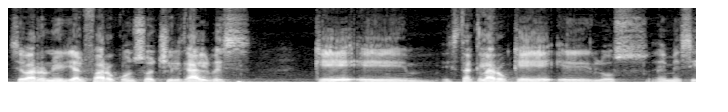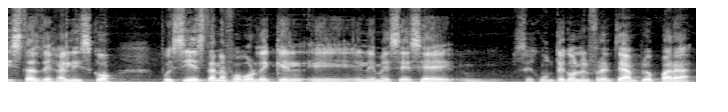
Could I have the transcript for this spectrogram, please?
se va a reunir ya el Faro con Xochil Galvez, que eh, está claro que eh, los MCistas de Jalisco, pues sí están a favor de que el, eh, el MC se, se, junte con el Frente Amplio para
